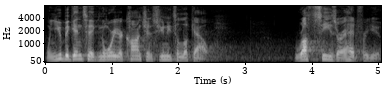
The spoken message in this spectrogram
When you begin to ignore your conscience, you need to look out. Rough seas are ahead for you.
